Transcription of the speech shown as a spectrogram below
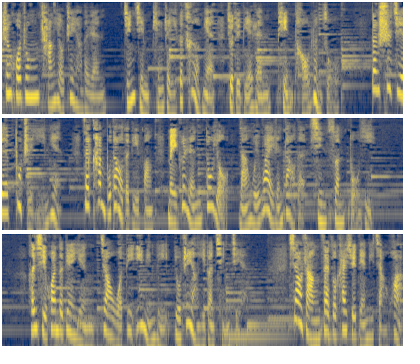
生活中常有这样的人，仅仅凭着一个侧面就对别人品头论足。但世界不止一面，在看不到的地方，每个人都有难为外人道的辛酸不易。很喜欢的电影《叫我第一名》里有这样一段情节：校长在做开学典礼讲话，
